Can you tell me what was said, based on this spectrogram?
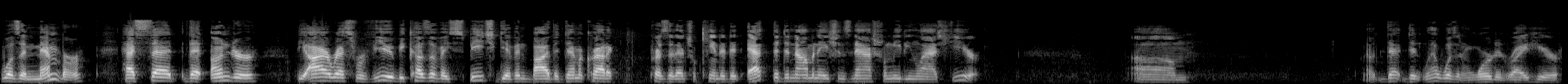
was a member, has said that under the IRS review, because of a speech given by the Democratic presidential candidate at the denomination's national meeting last year, um, that didn't that wasn't worded right here.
